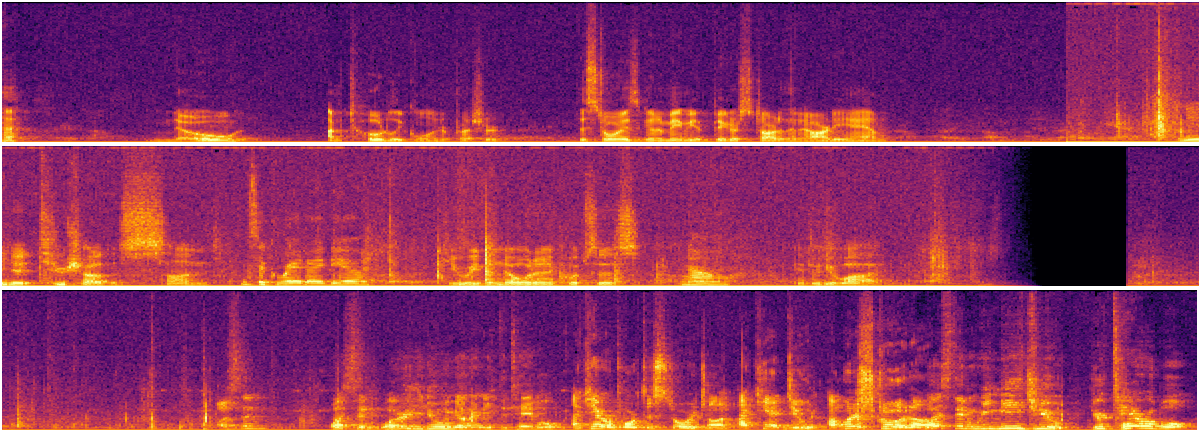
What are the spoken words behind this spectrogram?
no. I'm totally cool under pressure. This story is gonna make me a bigger star than I already am. We need to get two shot of the sun. That's a great idea. Do you even know what an eclipse is? No. Neither do I. Westin? Westin, what are you doing underneath the table? I can't report this story, John. I can't do it. I'm gonna screw it up. Westin, we need you. You're terrible,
